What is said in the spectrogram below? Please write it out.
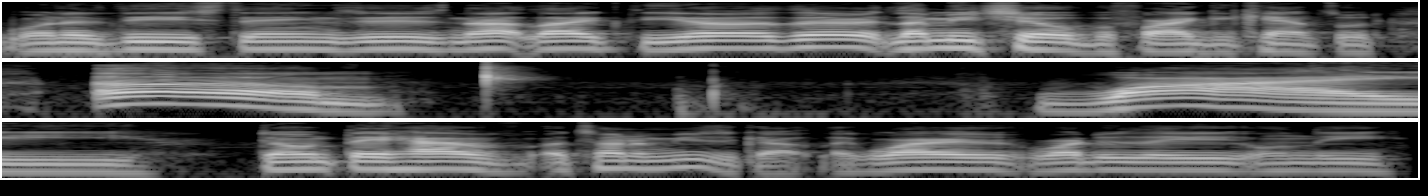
one of these things is not like the other. Let me chill before I get canceled. Um, why don't they have a ton of music out? Like, why why do they only?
